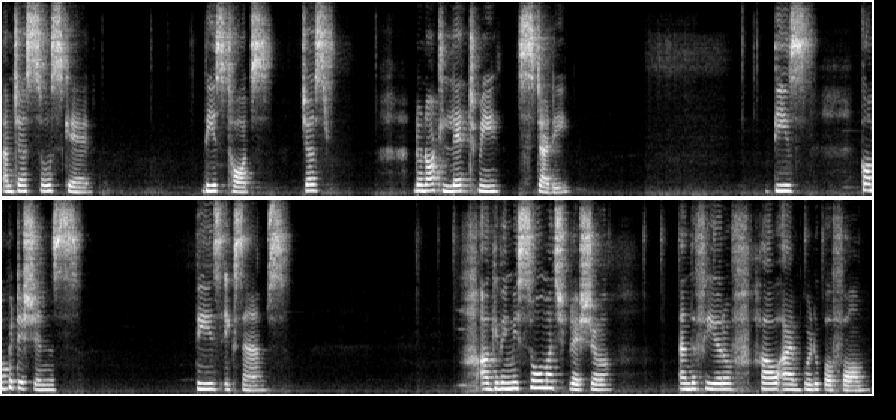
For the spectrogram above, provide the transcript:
I'm just so scared. These thoughts just do not let me study. These competitions, these exams are giving me so much pressure and the fear of how I'm going to perform.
